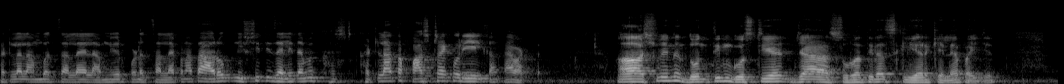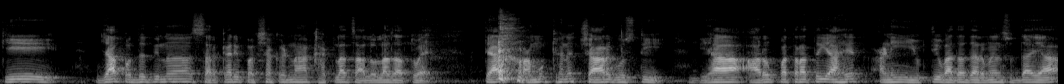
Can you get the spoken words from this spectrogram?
खटला लांबत चाललाय लांबणीवर पडत चाललाय. पण आता आरोप निश्चिती झाली त्यामुळे खस- खटला आता फास्ट ट्रॅकवर येईल का? काय वाटतं अश्विन दोन तीन गोष्टी आहेत ज्या सुरुवातीलाच क्लिअर केल्या पाहिजेत की ज्या पद्धतीनं सरकारी पक्षाकडनं हा खटला चालवला जातो आहे त्यात प्रामुख्यानं चार गोष्टी ह्या आरोपपत्रातही आहेत आणि युक्तिवादादरम्यान सुद्धा या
